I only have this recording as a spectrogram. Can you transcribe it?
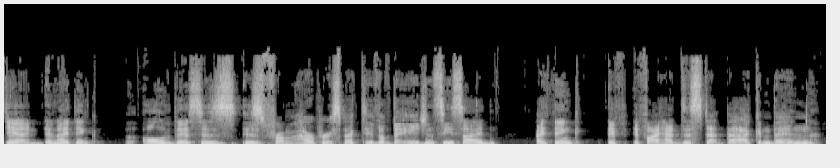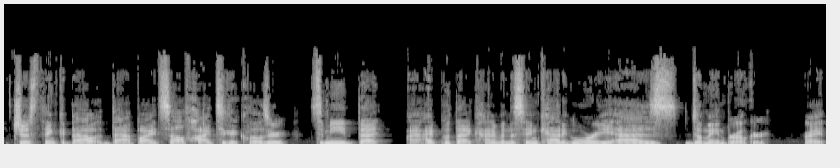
yeah, mean- and I think all of this is is from our perspective of the agency side. I think if if I had to step back and then just think about that by itself, high ticket closer, to me that I, I put that kind of in the same category as domain broker. Right?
